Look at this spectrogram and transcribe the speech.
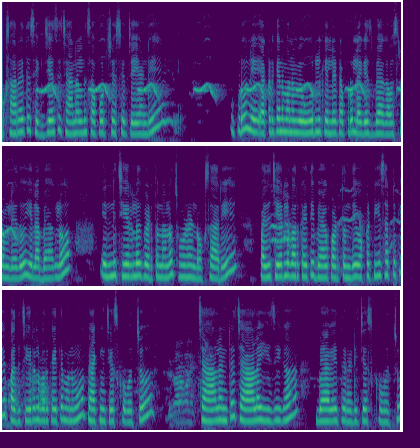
ఒకసారి అయితే చెక్ చేసి ఛానల్ని సపోర్ట్ చేసి చేయండి. ఇప్పుడు ఎక్కడికైనా మనం ఊర్లకు వెళ్ళేటప్పుడు లగేజ్ బ్యాగ్ అవసరం లేదు. ఇలా బ్యాగ్లో ఎన్ని చీరలు పెడుతున్నానో చూడండి ఒకసారి. పది చీరల వరకు అయితే బ్యాగ్ పడుతుంది. ఒక టీ షర్ట్కి పది చీరల వరకు అయితే మనము ప్యాకింగ్ చేసుకోవచ్చు. చాలా అంటే చాలా ఈజీగా బ్యాగ్ అయితే రెడీ చేసుకోవచ్చు.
